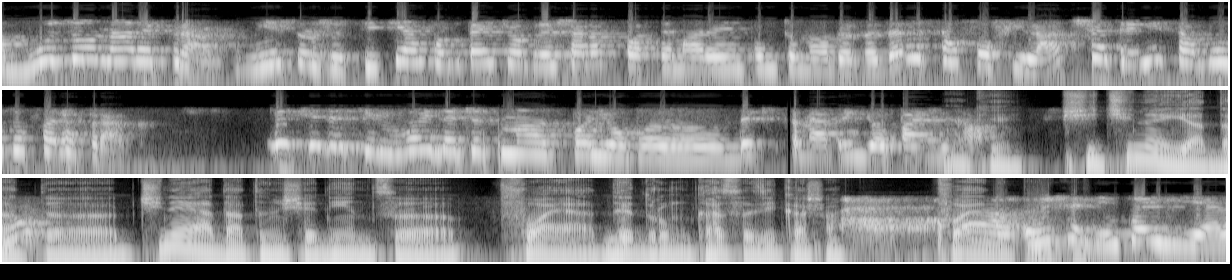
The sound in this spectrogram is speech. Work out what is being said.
abuzul nu are prag. Ministrul Justiției a făcut aici o greșeală foarte mare din punctul meu de vedere, s-a fofilat și a trimis abuzul fără prag. Decideți-l voi de ce să mă spăl eu, pe- de ce să-mi aprind eu paia în cap. Ok. Și cine i-a dat, uh, cine i-a dat în ședință foaia de drum, ca să zic așa? Foaia Uh, de... în ședință el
